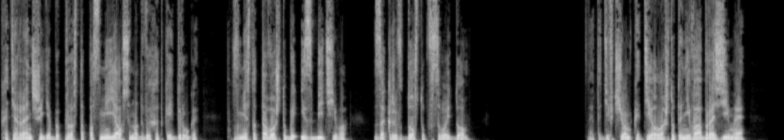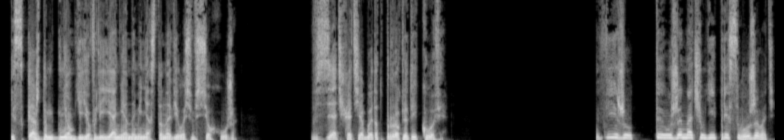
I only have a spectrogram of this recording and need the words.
Хотя раньше я бы просто посмеялся над выходкой друга, вместо того, чтобы избить его, закрыв доступ в свой дом. Эта девчонка делала что-то невообразимое, И с каждым днем ее влияние на меня становилось все хуже. Взять хотя бы этот проклятый кофе. «Вижу, ты уже начал ей прислуживать.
